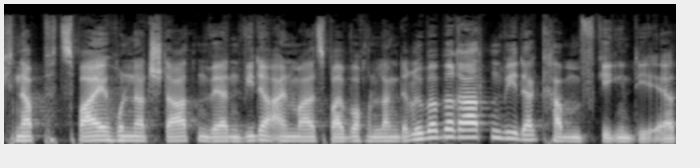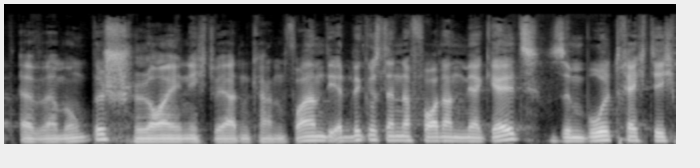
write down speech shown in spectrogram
Knapp 200 Staaten werden wieder einmal zwei Wochen lang darüber beraten, wie der Kampf gegen die Erderwärmung beschleunigt werden kann. Vor allem die Entwicklungsländer fordern mehr Geld. Symbolträchtig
